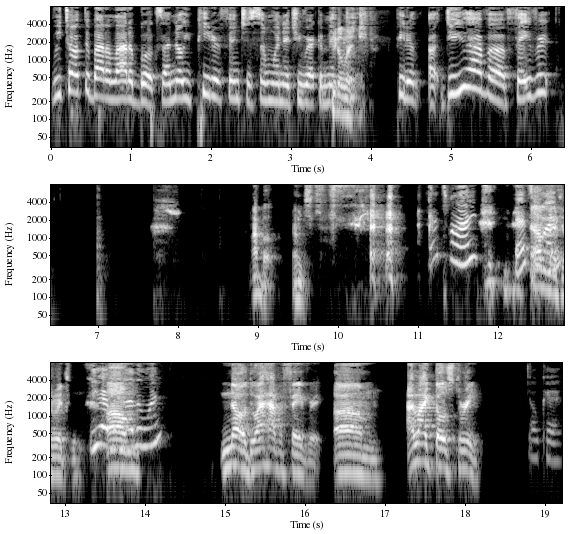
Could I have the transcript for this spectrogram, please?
we talked about a lot of books. I know Peter Finch is someone that you recommend. Peter Lynch. Peter, uh, do you have a favorite? My book. I'm just That's fine. That's I'm fine. messing with you. You have um, another one? No. Do I have a favorite? Um, I like those three. Okay.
